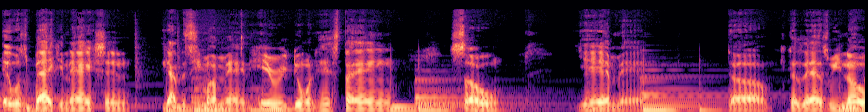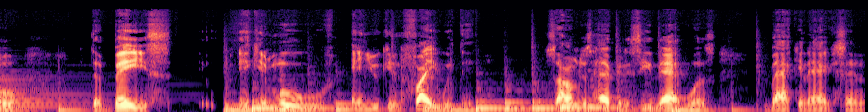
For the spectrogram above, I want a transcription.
It was back in action. Got to see my man Henry doing his thing. So yeah, man. Because as we know, the base it can move and you can fight with it. So I'm just happy to see that was back in action.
